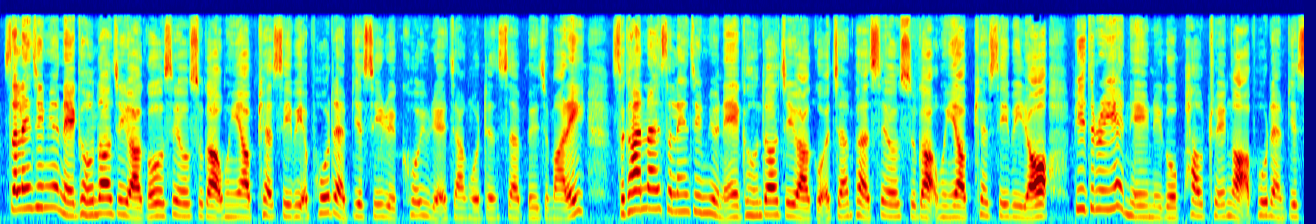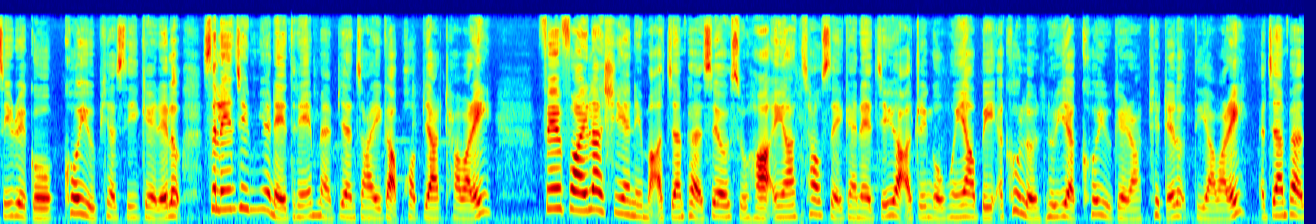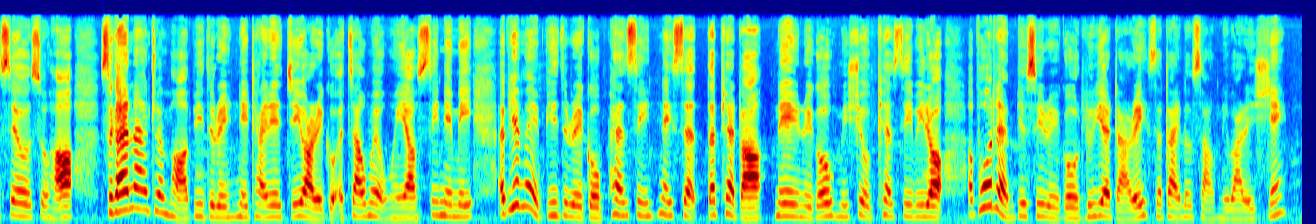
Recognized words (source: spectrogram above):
ဆလင်းကြီးမြို့နယ်ဂုံတော်ကြီးရွာကိုစေအုပ်စုကဝင်ရောက်ဖျက်ဆီးပြီးအဖိုးတန်ပစ္စည်းတွေခိုးယူတဲ့အကြောင်းကိုတင်ဆက်ပေးကြပါမယ်။စကိုင်းတိုင်းဆလင်းကြီးမြို့နယ်ဂုံတော်ကြီးရွာကိုအကြမ်းဖက်စေအုပ်စုကဝင်ရောက်ဖျက်ဆီးပြီးတော့ပြည်သူတွေရဲ့နေအိမ်တွေကိုဖောက်ထွင်းကအဖိုးတန်ပစ္စည်းတွေကိုခိုးယူဖျက်ဆီးခဲ့တယ်လို့ဆလင်းကြီးမြို့နယ်သတင်းအမှန်ပြန်ကြားရေးကဖော်ပြထားပါတယ်။ ဖေဖော်ဝါရီလ10ရက်နေ့မှာအကြံဖက်စေအုပ်စုဟာအင်အား60ခန်းနဲ့ကြေးရွာအတွင်းကိုဝင်ရောက်ပြီးအခုလိုလူရက်ခိုးယူခဲ့တာဖြစ်တယ်လို့သိရပါတယ်။အကြံဖက်စေအုပ်စုဟာစကိုင်းတိုင်းအတွင်းမှာပြည်သူတွေနေထိုင်တဲ့ကြေးရွာတွေကိုအကြောင်းမဲ့ဝင်ရောက်စီးနေပြီးအပြစ်မဲ့ပြည်သူတွေကိုဖမ်းဆီးနှိပ်စက်တပ်ဖြတ်တာနေအိမ်တွေကိုမိရှို့ဖျက်ဆီးပြီးတော့အဖို့တန်ပစ္စည်းတွေကိုလူရက်တာတွေစတိုက်လှုပ်ဆောင်နေပါတယ်ရှင်။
